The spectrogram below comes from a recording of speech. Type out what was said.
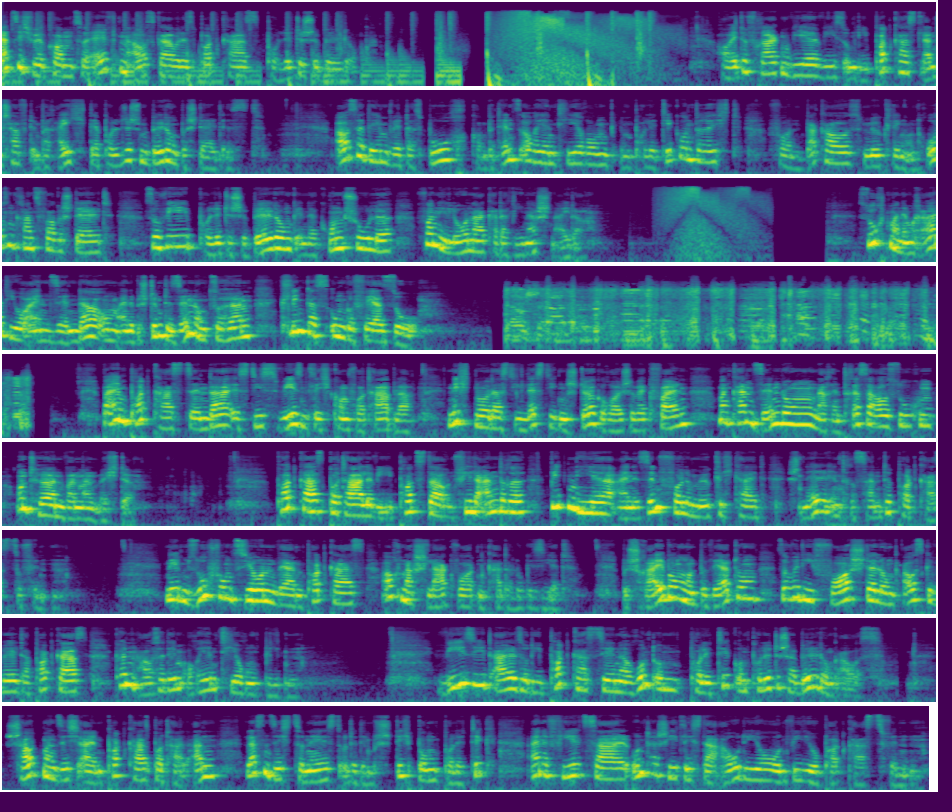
Herzlich willkommen zur elften Ausgabe des Podcasts Politische Bildung. Heute fragen wir, wie es um die Podcast-Landschaft im Bereich der politischen Bildung bestellt ist. Außerdem wird das Buch Kompetenzorientierung im Politikunterricht von Backhaus, Mögling und Rosenkranz vorgestellt, sowie Politische Bildung in der Grundschule von Ilona Katharina Schneider. Sucht man im Radio einen Sender, um eine bestimmte Sendung zu hören, klingt das ungefähr so. Bei einem Podcast-Sender ist dies wesentlich komfortabler. Nicht nur, dass die lästigen Störgeräusche wegfallen, man kann Sendungen nach Interesse aussuchen und hören, wann man möchte. Podcast-Portale wie Podstar und viele andere bieten hier eine sinnvolle Möglichkeit, schnell interessante Podcasts zu finden. Neben Suchfunktionen werden Podcasts auch nach Schlagworten katalogisiert. Beschreibungen und Bewertungen sowie die Vorstellung ausgewählter Podcasts können außerdem Orientierung bieten. Wie sieht also die Podcast-Szene rund um Politik und politischer Bildung aus? Schaut man sich ein Podcast-Portal an, lassen sich zunächst unter dem Stichpunkt Politik eine Vielzahl unterschiedlichster Audio- und Videopodcasts finden.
